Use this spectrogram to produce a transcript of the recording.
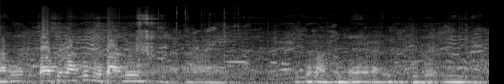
masuk nah, cái kasih lagu nih pak nih nah, itu này nanti dibeli ya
